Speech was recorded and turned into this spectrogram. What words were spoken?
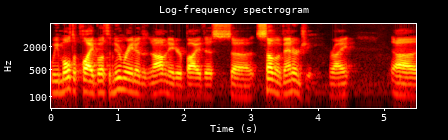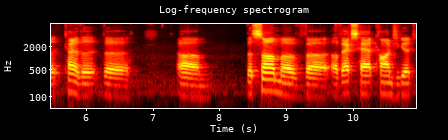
we multiply both the numerator and the denominator by this sum of energy, right? kind of the the um, the sum of of x hat conjugate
